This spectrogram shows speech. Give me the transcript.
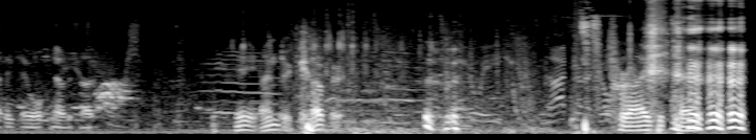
I think they won't notice us. Hey, undercover. Surprise attack.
